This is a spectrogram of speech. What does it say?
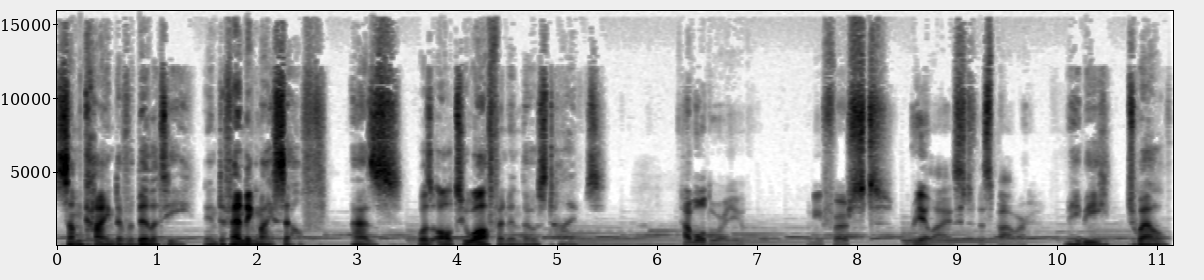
some kind of ability in defending myself, as was all too often in those times. How old were you when you first realized this power? Maybe 12,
